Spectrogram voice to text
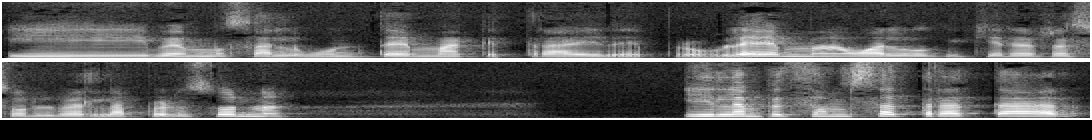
y vemos algún tema que trae de problema o algo que quiere resolver la persona. Y la empezamos a tratar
